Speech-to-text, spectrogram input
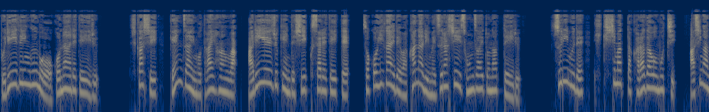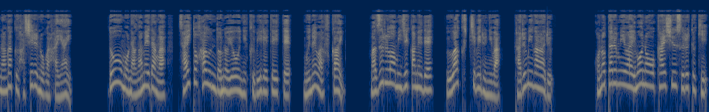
ブリーディングも行われている。しかし、現在も大半はアリエージュ犬で飼育されていて、そこ以外ではかなり珍しい存在となっている。スリムで引き締まった体を持ち、足が長く走るのが速い。胴も長めだが、サイトハウンドのようにくびれていて、胸は深い。マズルは短めで、上唇には、たるみがある。このたるみは獲物を回収するとき、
